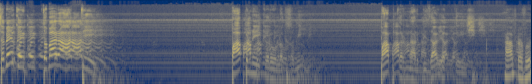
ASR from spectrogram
તમે કોઈ તમારા હાથથી પાપ નહીં કરો લક્ષ્મી પાપ કરનાર બીજા વ્યક્તિ છે. હા પ્રભુ.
